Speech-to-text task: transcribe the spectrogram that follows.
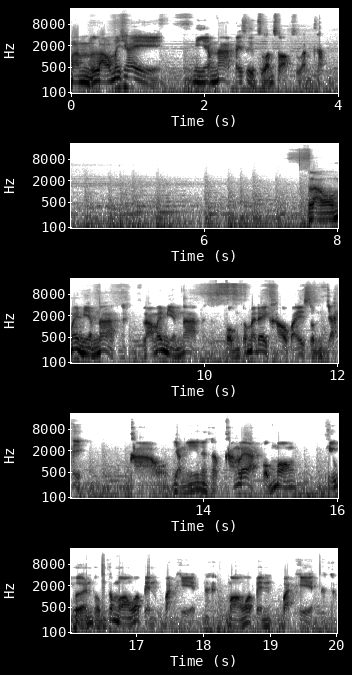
มันเราไม่ใช่มีอำนาจไปสืบสวนสอบสวนครับ เราไม่มีอำนาจนะเราไม่มีอำนาจนะผมก็ไม่ได้เข้าไปสนใจข่าวอย่างนี้นะครับ ครั้งแรกผมมองผิวเผิน ผมก็มองว่าเป็นอุบัติเหตุนะฮะมองว่าเป็นอุบัติเหตุนะครับ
